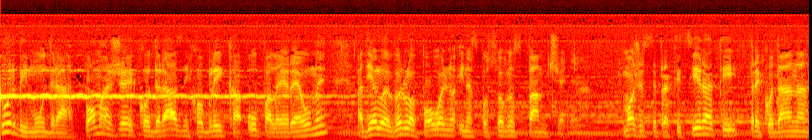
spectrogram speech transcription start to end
Surbi mudra pomaže kod raznih oblika upale reume, a djeluje vrlo povoljno i na sposobnost pamćenja. Može se prakticirati preko dana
